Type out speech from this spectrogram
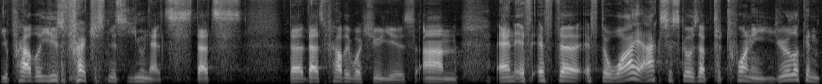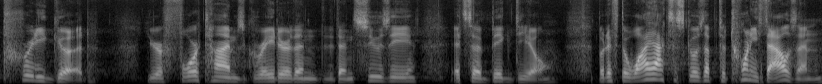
you probably use righteousness units. That's, that, that's probably what you use. Um, and if, if, the, if the y axis goes up to 20, you're looking pretty good. You're four times greater than, than Susie. It's a big deal. But if the y axis goes up to 20,000,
